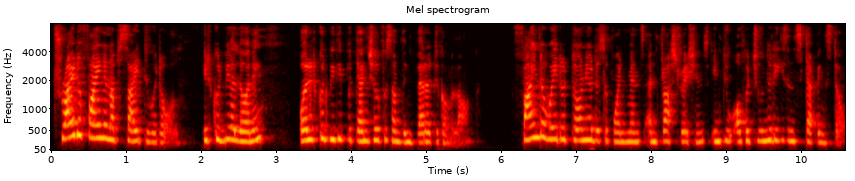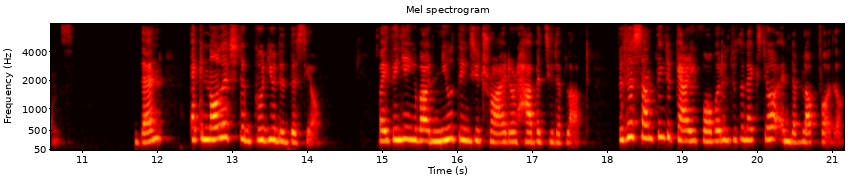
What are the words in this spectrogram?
try to find an upside to it all. It could be a learning, or it could be the potential for something better to come along. Find a way to turn your disappointments and frustrations into opportunities and stepping stones. Then acknowledge the good you did this year by thinking about new things you tried or habits you developed. This is something to carry forward into the next year and develop further.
